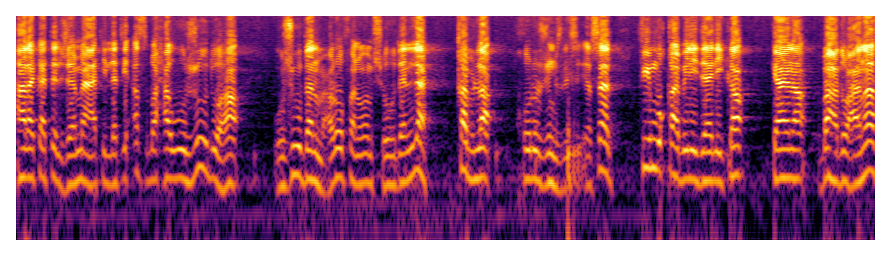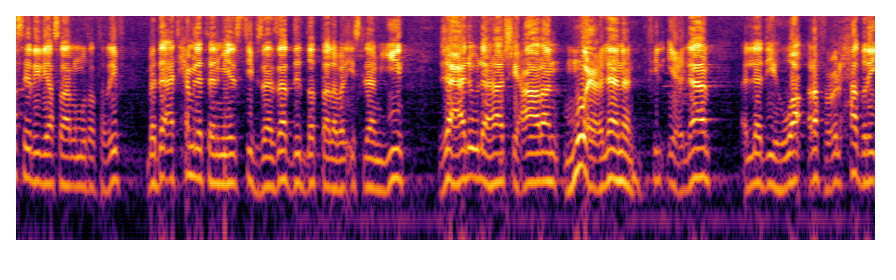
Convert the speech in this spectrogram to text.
حركة الجماعة التي أصبح وجودها وجودا معروفا ومشهودا له قبل خروج مجلس الإرشاد. في مقابل ذلك كان بعض عناصر اليسار المتطرف بدأت حملة من الاستفزازات ضد الطلبة الإسلاميين جعلوا لها شعارا معلنا في الإعلام الذي هو رفع الحظر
